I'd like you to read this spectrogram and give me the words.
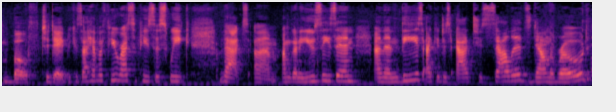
both today because I have a few recipes this week that um, I'm gonna use these in and then these I could just add to salads down the road.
